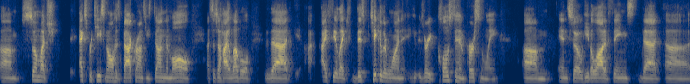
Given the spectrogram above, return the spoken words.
um, so much expertise in all his backgrounds. He's done them all at such a high level that i feel like this particular one he was very close to him personally um, and so he had a lot of things that, uh,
